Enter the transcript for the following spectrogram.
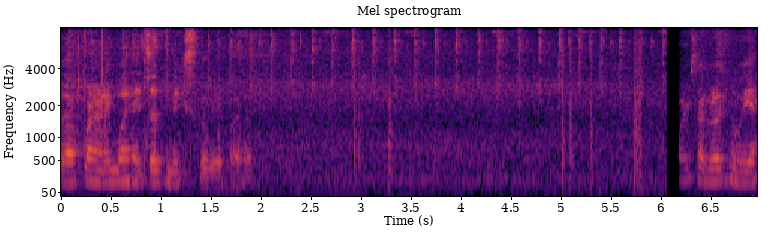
तर आपण आणि मग ह्याच्यात मिक्स करूया परत. सगळं घेऊया.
